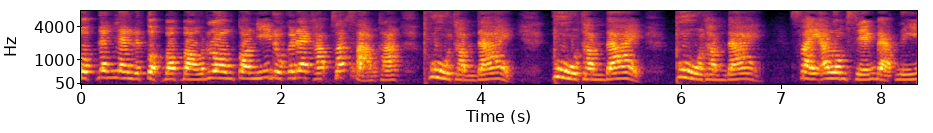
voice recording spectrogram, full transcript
ตบแรงๆหรือตบเบาๆลองตอนนี้ดูก็ได้ครับ สักสามครั้งกูทำได้ กูทำได้ กูทำได้ ใส่อารมณ์เสียงแบบนี้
